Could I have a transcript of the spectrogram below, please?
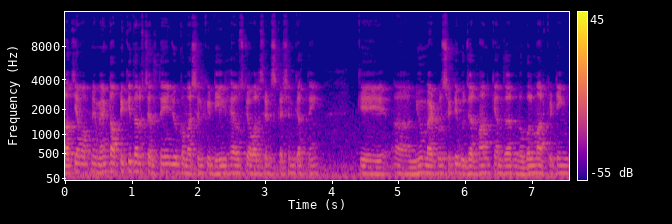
बाकी हम अपने मेन टॉपिक की तरफ़ चलते हैं, जो कमर्शियल की डील है, उसके हवाले से डिस्कशन करते हैं कि न्यू मेट्रो सिटी गुजरहान के अंदर नोबल मार्केटिंग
